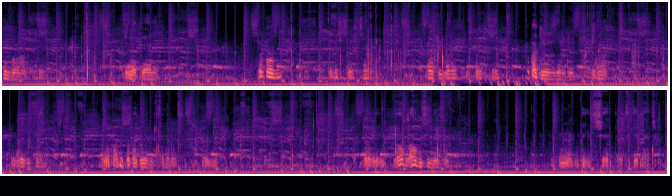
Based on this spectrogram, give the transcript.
can, go out. We got Danny. No problem. In the team. About to go for the. What about doing what we're gonna do? Good luck. With everything. I'll probably start by doing some of this. Maybe. So, I'll, I'll be serious. We're gonna play shit. That's a good matchup.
